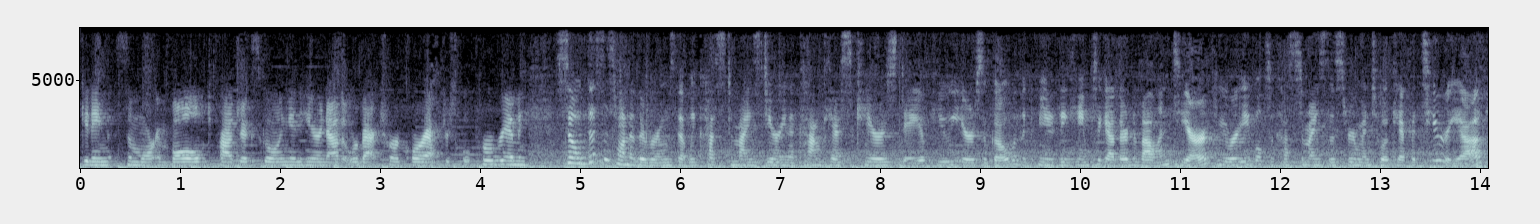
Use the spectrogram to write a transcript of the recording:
getting some more involved projects going in here now that we're back to our core after school programming. So this is one of the rooms that we customized during a Comcast Cares Day a few years ago when the community came together to volunteer. We were able to customize this room into a cafeteria.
